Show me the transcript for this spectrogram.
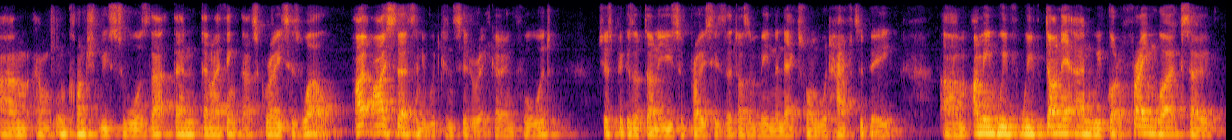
um, and, and, contributes towards that, then then I think that's great as well. I, I, certainly would consider it going forward. Just because I've done a use of proceeds, that doesn't mean the next one would have to be. Um, I mean, we've we've done it and we've got a framework. So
